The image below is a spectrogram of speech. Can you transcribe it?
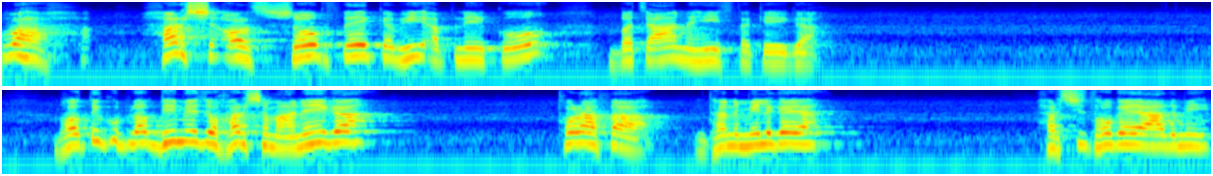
वह हर्ष और शोक से कभी अपने को बचा नहीं सकेगा। भौतिक उपलब्धि में जो हर्ष मानेगा थोड़ा सा धन मिल गया, हर्षित हो गया आदमी,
